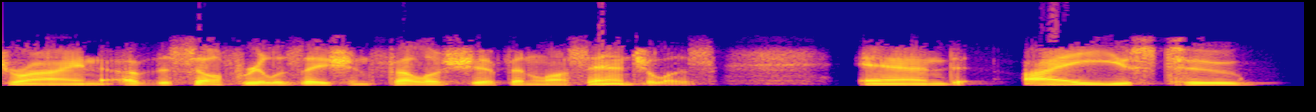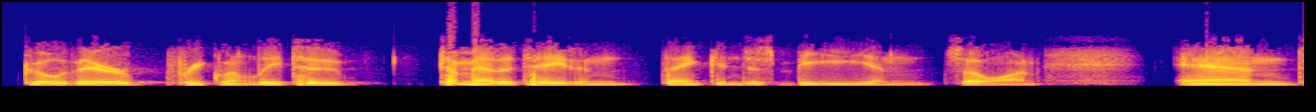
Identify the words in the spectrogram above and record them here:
Shrine of the Self Realization Fellowship in Los Angeles. And I used to go there frequently to to meditate and think and just be and so on. And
